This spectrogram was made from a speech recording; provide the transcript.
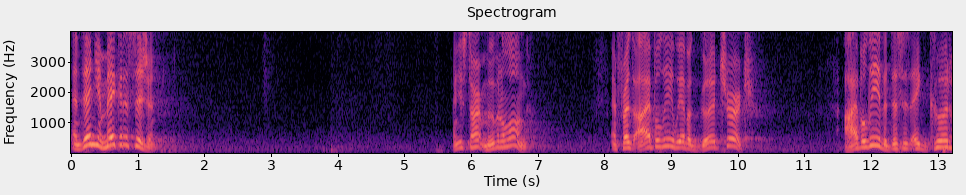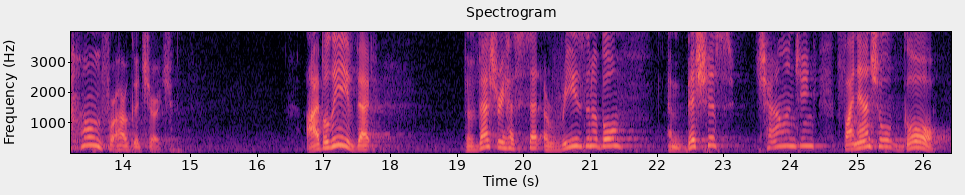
and then you make a decision. And you start moving along. And friends, I believe we have a good church. I believe that this is a good home for our good church. I believe that the vestry has set a reasonable, ambitious, challenging financial goal.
